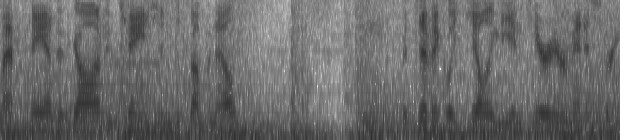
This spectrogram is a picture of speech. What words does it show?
Left hand is gone and changed into something else. Specifically killing the Interior Ministry.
